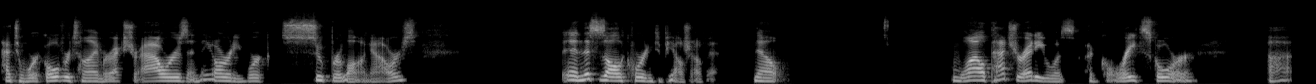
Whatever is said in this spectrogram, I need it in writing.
had to work overtime or extra hours and they already work super long hours. And this is all according to Pierre Gervais now while Pacioretty was a great scorer uh,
